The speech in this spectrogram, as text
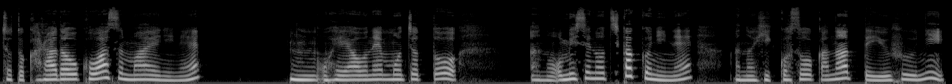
ちょっと体を壊す前にね、うん、お部屋をね、もうちょっと、あの、お店の近くにね、あの、引っ越そうかなっていう風に、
